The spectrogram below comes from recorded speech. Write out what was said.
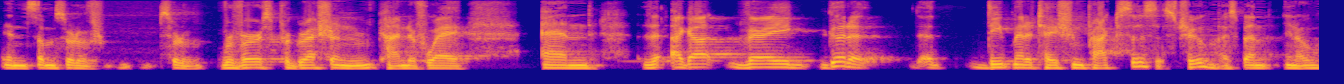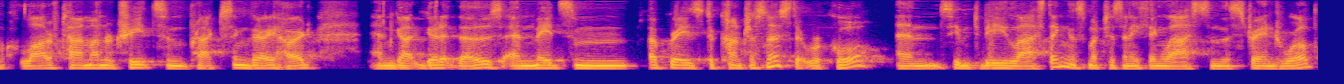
in some sort of sort of reverse progression kind of way. And th- I got very good at, at Uh, deep meditation practices. It's true. I spent, you know, a lot of time on retreats and practicing very hard and got good at those and made some upgrades to consciousness that were cool and seemed to be lasting as much as anything lasts in this strange world.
